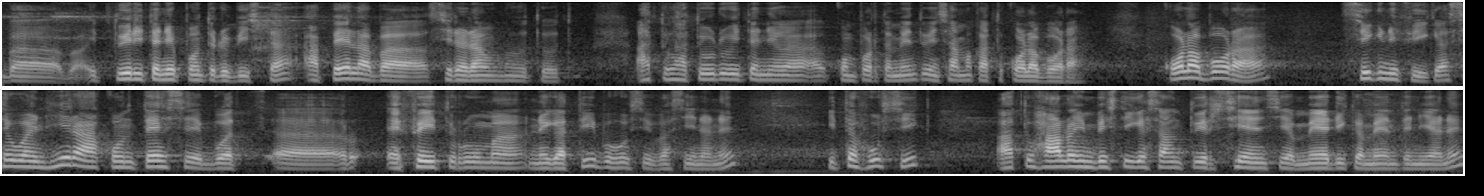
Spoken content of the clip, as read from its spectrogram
ba, ba itu iri ponto de vista apela ba sira raun tutu atu haturu itania comportamento em sama katu colabora. Colabora significa se o enhira acontece buat uh, efeito ruma negativo husi vacina né ita husik atu halo investigação tuir ciência medicamente né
